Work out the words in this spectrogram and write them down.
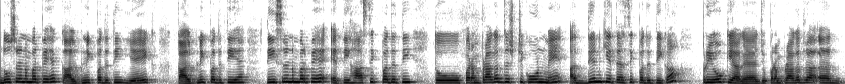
दूसरे नंबर पे है काल्पनिक पद्धति। यह एक काल्पनिक पद्धति है। तीसरे नंबर पे है ऐतिहासिक पद्धति। तो परंपरागत दृष्टिकोण में अध्ययन की ऐतिहासिक पद्धति का प्रयोग किया गया है। जो परंपरागत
